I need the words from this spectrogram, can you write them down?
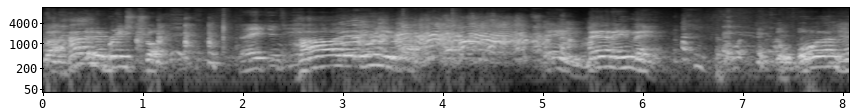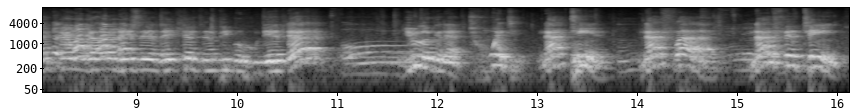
behind the Brinks truck. Thank you, Jesus. Hallelujah. Amen, amen. So boy, that camera got it, they said they catch them people who did that. You looking at 20, not 10, not 5, not 15.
